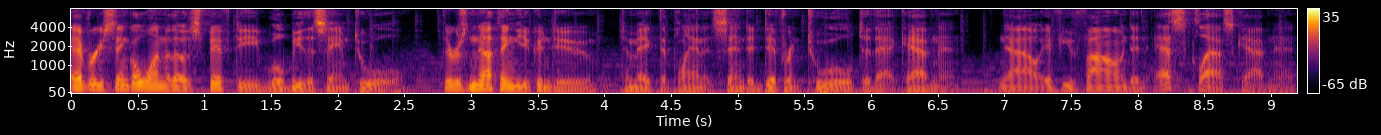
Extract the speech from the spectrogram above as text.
Every single one of those 50 will be the same tool. There's nothing you can do to make the planet send a different tool to that cabinet. Now, if you found an S-class cabinet,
